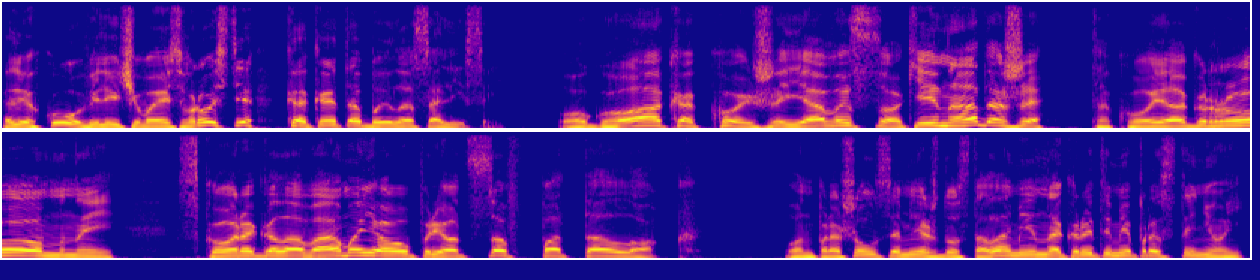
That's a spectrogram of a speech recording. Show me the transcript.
легко увеличиваясь в росте, как это было с Алисой. «Ого, какой же я высокий, надо же!» Такой огромный! Скоро голова моя упрется в потолок. Он прошелся между столами, накрытыми простыней.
